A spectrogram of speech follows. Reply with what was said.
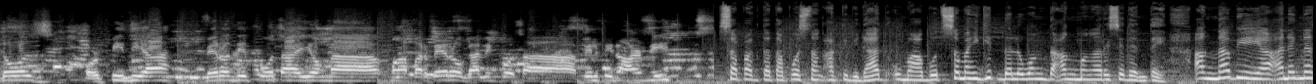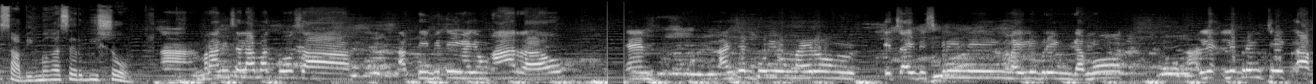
adults or pedia. Meron din po tayong ah, mga barbero galing po sa Filipino Army. Sa pagtatapos ng aktibidad, umabot sa mahigit dalawang daang mga residente ang nabiyayaan ng nasabing mga serbisyo. Ah, maraming salamat po sa activity ngayong araw. And andyan po yung mayroong HIV screening, may libreng gamot, ah, li- libreng check-up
